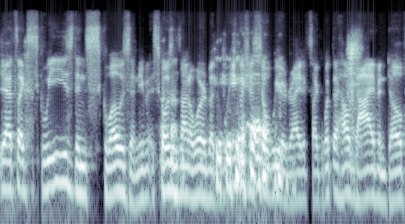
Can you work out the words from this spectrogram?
yeah it's like squeezed and squozen even squozen's not a word but english is so weird right it's like what the hell dive and dove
